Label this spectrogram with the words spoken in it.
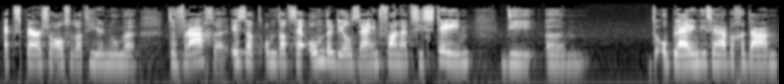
experts, zoals we dat hier noemen, te vragen. Is dat omdat zij onderdeel zijn van het systeem die um, de opleiding die ze hebben gedaan,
